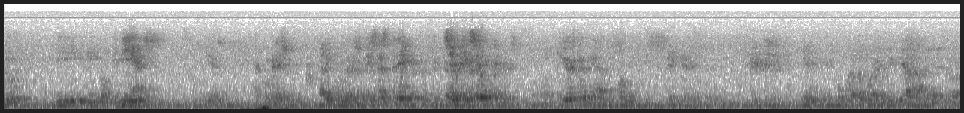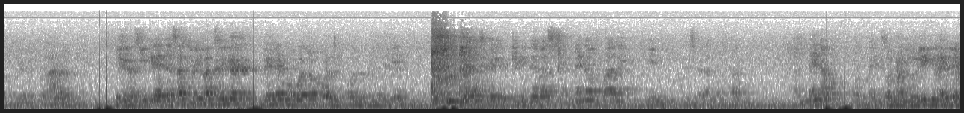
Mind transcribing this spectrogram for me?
nur mi mi opinias opinias la congreso estas tre se excepte kiu estas mia propono En, en Bogotá por el sitio a la de los venezolanos. Si crees esas privacidades, ven el Bogotá o el, Medellín. Credas que, que mi devas almeno fari fin esperanto. Almeno por pensi. Por maturigi la idea.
